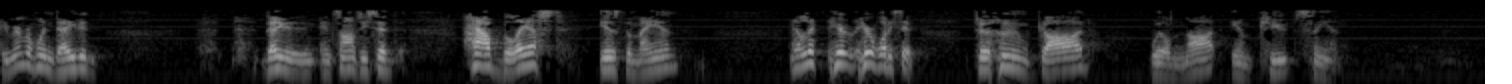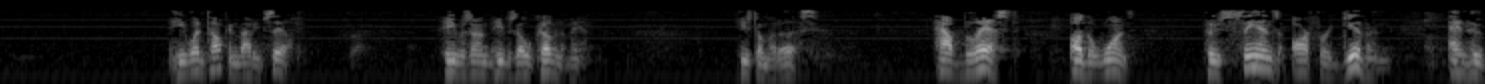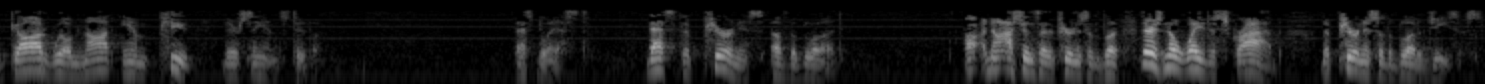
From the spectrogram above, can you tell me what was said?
You remember when David, David in Psalms, he said, "How blessed is the man." Now look, hear, hear what he said: "To whom God will not impute sin. He wasn't talking about himself. He was on, he was old covenant man. He's talking about us. How blessed are the ones whose sins are forgiven and who God will not impute their sins to them. That's blessed. That's the pureness of the blood. Uh, no, I shouldn't say the pureness of the blood. There is no way to describe the pureness of the blood of Jesus.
